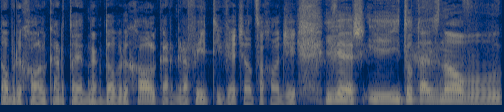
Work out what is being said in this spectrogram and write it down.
dobry holkar to jednak dobry holkar, graffiti, wiecie o co chodzi. I wiesz, i, i tutaj znowu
